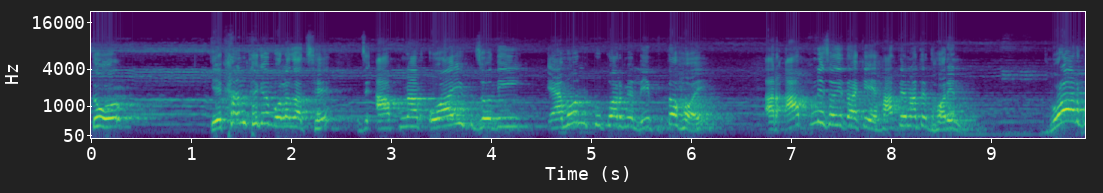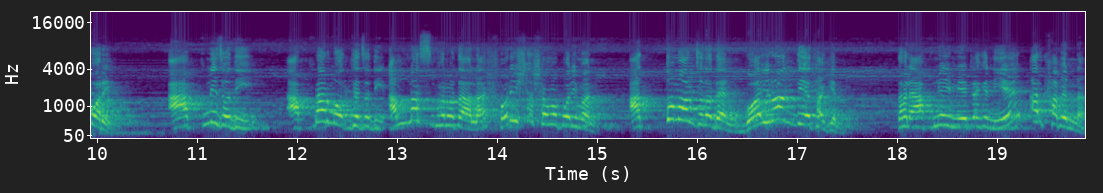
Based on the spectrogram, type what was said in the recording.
তো এখান থেকে বলা যাচ্ছে যে আপনার ওয়াইফ যদি এমন কুকর্মে লিপ্ত হয় আর আপনি যদি তাকে হাতে নাতে ধরেন, ধরার পরে আপনি যদি আপনার মধ্যে যদি আল্লাহ তাআলা সরিষা সম পরিমাণ আত্মমর্যাদা দেন গৈরত দিয়ে থাকেন, তাহলে আপনি এই মেয়েটাকে নিয়ে আর খাবেন না।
